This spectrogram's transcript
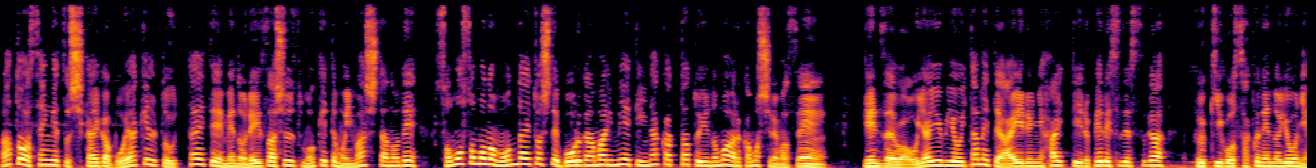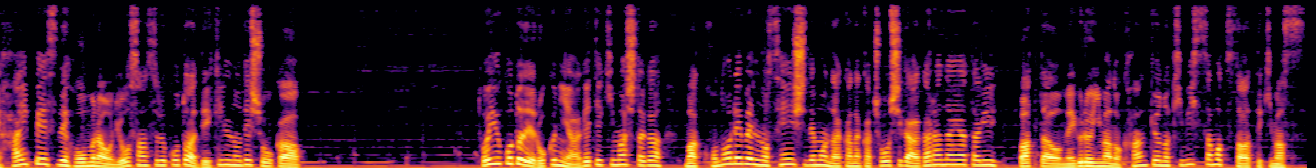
あとは先月視界がぼやけると訴えて目のレーザー手術も受けてもいましたので、そもそもの問題としてボールがあまり見えていなかったというのもあるかもしれません。現在は親指を痛めてアイルに入っているペレスですが、復帰後昨年のようにハイペースでホームランを量産することはできるのでしょうかということで6人挙げてきましたが、まあ、このレベルの選手でもなかなか調子が上がらないあたり、バッターをめぐる今の環境の厳しさも伝わってきます。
